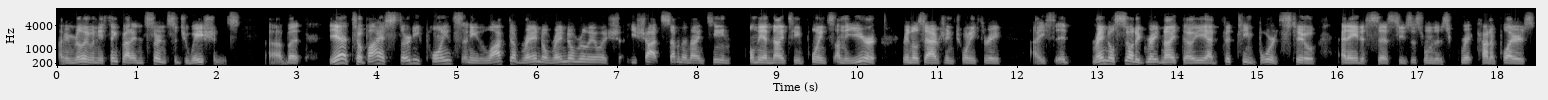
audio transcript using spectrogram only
I mean, really, when you think about it in certain situations. Uh, but yeah, Tobias, 30 points, and he locked up Randle. Randle really only sh- he shot seven to 19, only had 19 points on the year. Randle's averaging 23. Uh, he's, it, Randle still had a great night though. He had 15 boards too and eight assists. He's just one of those grit kind of players,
